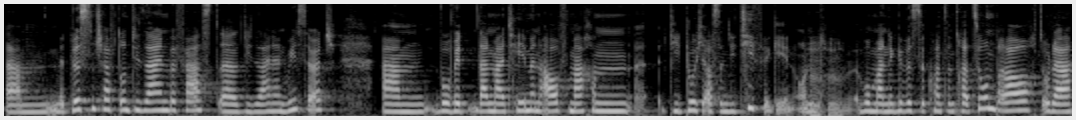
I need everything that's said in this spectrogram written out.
ähm, mit Wissenschaft und Design befasst, äh, Design and Research ähm, wo wir dann mal Themen aufmachen, die durchaus in die Tiefe gehen und mhm. wo man eine gewisse Konzentration braucht oder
